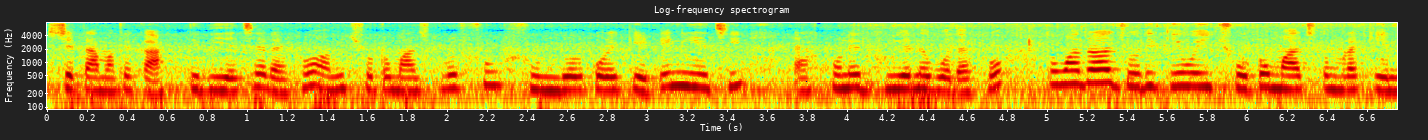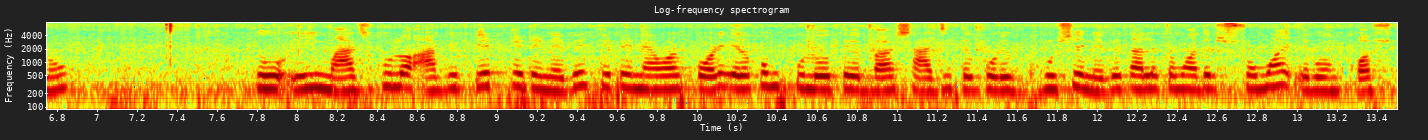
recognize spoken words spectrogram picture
সেটা আমাকে কাটতে দিয়েছে। দেখো, আমি ছোট মাছগুলো খুব সুন্দর করে কেটে নিয়েছি এখন এ ধুয়ে নেব, দেখো। তোমরা যদি কেউ এই ছোট মাছ তোমরা কেনো তো এই মাছগুলো আগে পেট কেটে নেবে, কেটে নেওয়ার পরে এরকম কুলোতে বা সাজিতে করে ঘষে নেবে, তাহলে তোমাদের সময় এবং কষ্ট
